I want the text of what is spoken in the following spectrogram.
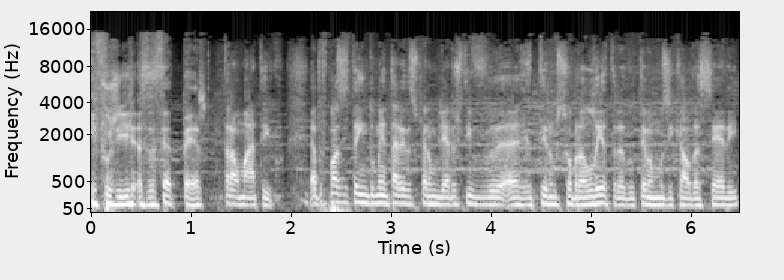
E fugias a sete pés. Traumático. A propósito da indumentária da Supermulher, eu estive a reter-me sobre a letra do tema musical da série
